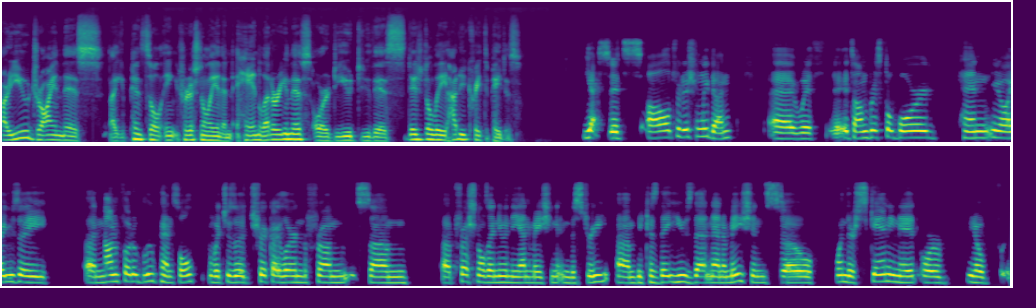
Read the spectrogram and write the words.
Are you drawing this like pencil ink traditionally and then hand lettering in this or do you do this digitally? How do you create the pages? Yes it's all traditionally done uh, with it's on bristol board pen you know i use a, a non-photo blue pencil which is a trick i learned from some uh, professionals i knew in the animation industry um, because they use that in animation so when they're scanning it or you know p-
